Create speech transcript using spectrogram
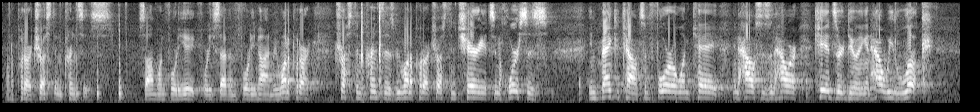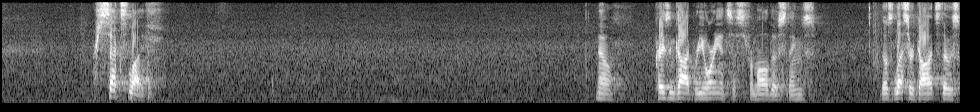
I want to put our trust in princes. Psalm 148, 47, 49. We want to put our trust in princes. We want to put our trust in chariots and horses, in bank accounts and 401k, in houses, and how our kids are doing, and how we look, our sex life. No. Praising God reorients us from all those things, those lesser gods, those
